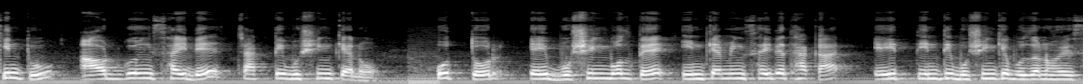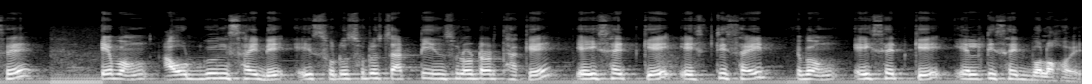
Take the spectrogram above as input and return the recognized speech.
কিন্তু আউটগোয়িং সাইডে চারটি বুশিং কেন? উত্তর, এই বুশিং বলতে ইনকামিং সাইডে থাকা এই তিনটি বুশিংকে বোঝানো হয়েছে এবং আউটগোয়িং সাইডে এই ছোট ছোট চারটি ইনসুলেটর থাকে, এই সাইডকে এসটি সাইড এবং এই সাইডকে এলটি সাইড বলা হয়।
